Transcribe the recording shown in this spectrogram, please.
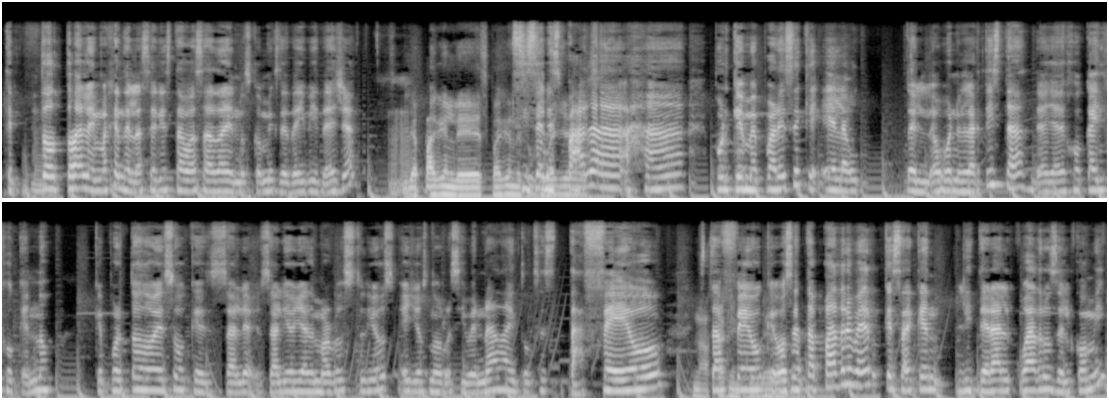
que to- toda la imagen de la serie está basada en los cómics de David. Ujú. Ya páguenles, páguenles. Si se les paga, ajá, porque me parece que el, au- el- o bueno, el artista de allá de Hawkeye dijo que no, que por todo eso que sale- salió ya de Marvel Studios, ellos no reciben nada, entonces está feo, No, está feo que, o sea, está padre ver que saquen literal cuadros del cómic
